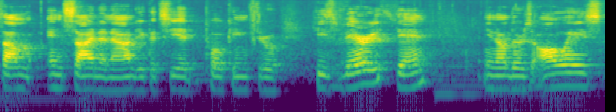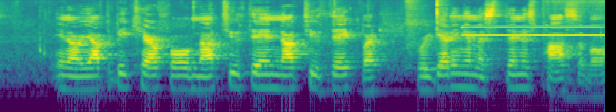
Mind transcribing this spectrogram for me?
thumb inside and out. You could see it poking through. He's very thin. You know, there's always, you know, you have to be careful. Not too thin, not too thick, but we're getting him as thin as possible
